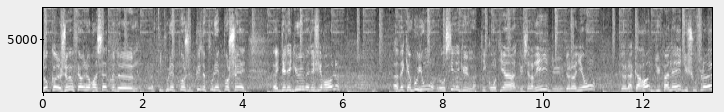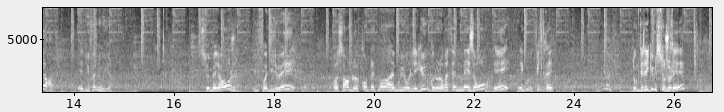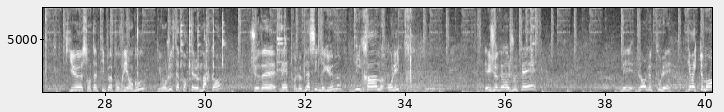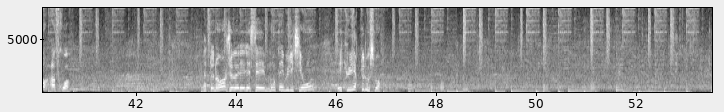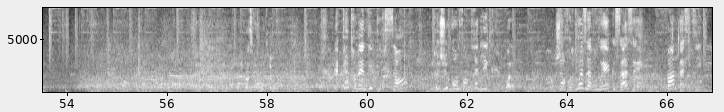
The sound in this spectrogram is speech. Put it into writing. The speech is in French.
Donc euh, je vais vous faire une recette de petit poulet poche, de cuisse de poulet poché avec des légumes et des girolles, avec un bouillon aussi légumes qui contient du céleri, de l'oignon, de la carotte, du panais, du chou-fleur et du fenouil. Ce mélange, une fois dilué, ressemble complètement à un bouillon de légumes que l'on aurait fait maison et filtré. Donc des légumes surgelés, qui eux sont un petit peu appauvris en goût. Ils vont juste apporter le marquant. Je vais mettre le glacis de légumes, 10 grammes au litre. Et je vais ajouter mes blancs de poulet directement à froid. Maintenant, je vais les laisser monter ébullition et cuire tout doucement. 90% de jus concentré de légumes. Voilà. Je dois avouer que ça, c'est fantastique.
